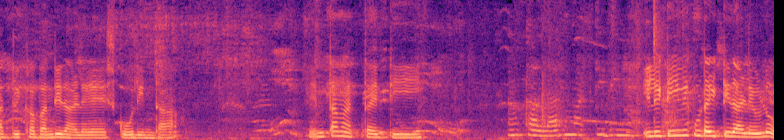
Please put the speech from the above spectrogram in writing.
ಅದ್ವಿಕ ಬಂದಿದ್ದಾಳೆ ಸ್ಕೂಲಿಂದ. ಎಂತ ಮಾಡ್ತಾ ಇದ್ದಿ? ನಾನು ಕಲರ್ ಮಾಡ್ತಿದ್ದೀನಿ. ಇಲ್ಲಿ ಟಿ ವಿ ಕೂಡ ಇಟ್ಟಿದ್ದಾಳೆ ಇವಳು?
